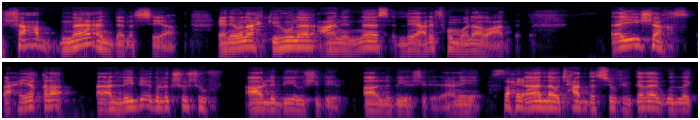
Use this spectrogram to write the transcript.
شعب ما عندنا السياق. يعني وأنا أحكي هنا عن الناس اللي يعرفهم ولا اعمم أي شخص راح يقرأ عن ليبيا يقول لك شو شوف آه ليبيا وش يدير. آه ليبيا وش يدير يعني صحيح. الان لو تحدث شوفي وكذا يقول لك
